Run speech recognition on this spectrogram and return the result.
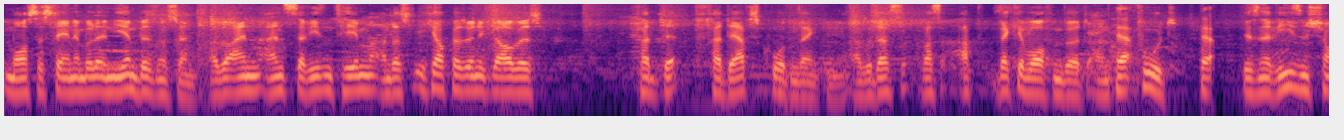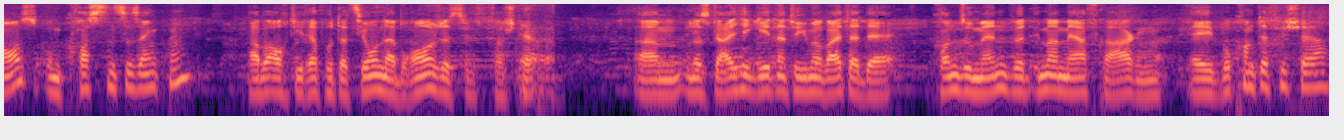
more sustainable in ihrem Business sind. Also ein, eines der Riesenthemen, an das ich auch persönlich glaube, ist Verder Verderbsquotendenken. Also das, was ab weggeworfen wird an Ja. Food, Ja. ist eine Riesenchance, um Kosten zu senken, aber auch die Reputation der Branche zu verstärken. Ähm, und das Gleiche geht natürlich immer weiter. Der Konsument wird immer mehr fragen, ey, wo kommt der Fisch her?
